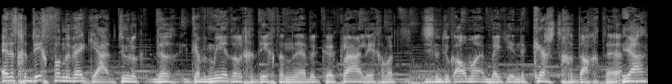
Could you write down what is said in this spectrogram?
En het gedicht van de week, ja natuurlijk, de, ik heb meerdere gedichten heb ik, uh, klaar liggen... want het is natuurlijk allemaal een beetje in de kerstgedachte. Hè? Ja.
